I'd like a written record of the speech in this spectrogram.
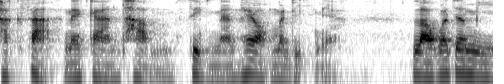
ทักษะในการทำสิ่งนั้นให้ออกมาดีเนี่ยเราก็จะมี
